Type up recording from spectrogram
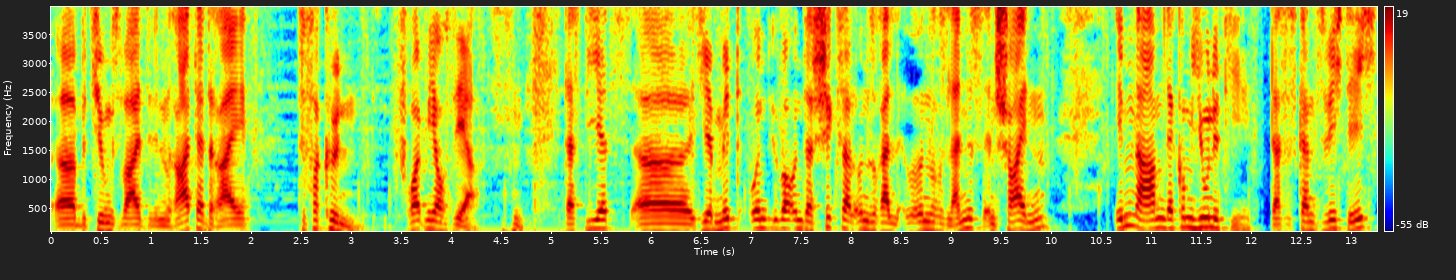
äh, beziehungsweise den Rat der drei zu verkünden. Freut mich auch sehr, dass die jetzt äh, hier mit und über unser Schicksal unserer, unseres Landes entscheiden im Namen der Community. Das ist ganz wichtig.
